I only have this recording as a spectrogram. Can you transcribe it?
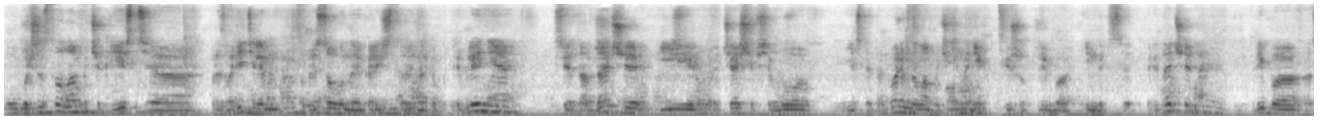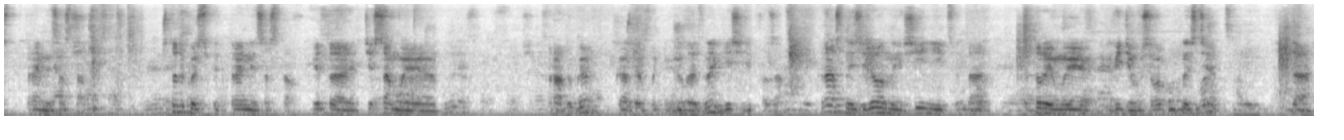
У большинства лампочек есть э, производителем обрисованное количество энергопотребления, цветоотдачи и чаще всего, если это аквариумные лампочки, на них пишут либо индекс цветопередачи, либо спектральный состав. Что такое спектральный состав? Это те самые радуга, каждый охотник желает знать, где сидит фазан. Красные, зеленые, синие цвета, которые мы видим в совокупности. Да,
